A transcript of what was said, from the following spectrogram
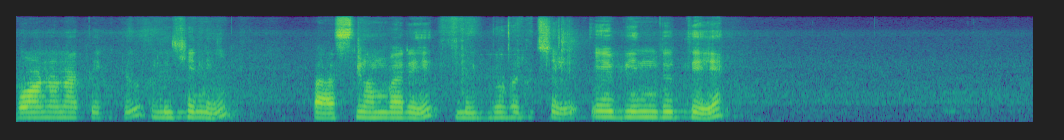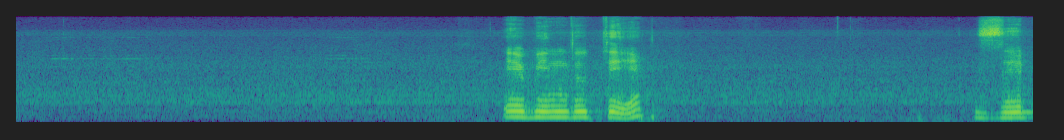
বর্ণনাতে একটু লিখে নিই। পাঁচ নম্বরে লিখব হচ্ছে, এ বিন্দুতে এ বিন্দুতে জেড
